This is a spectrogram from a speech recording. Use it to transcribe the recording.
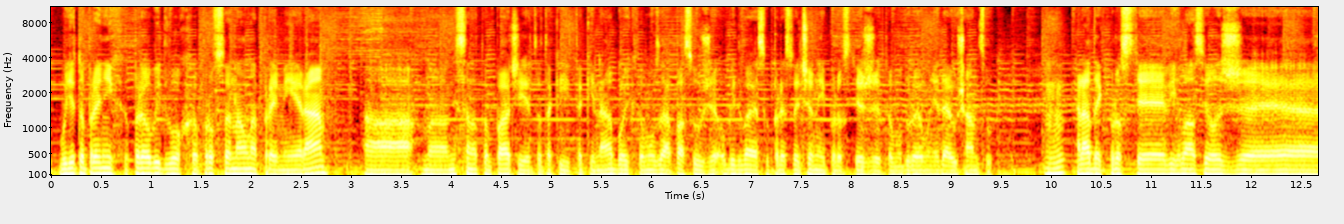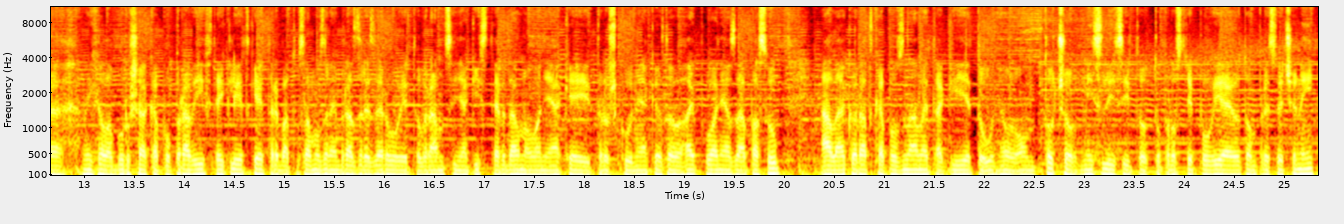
Bude to pre nich pre obidvoch profesionálna premiéra a mne sa na tom páči, je to taký, taký náboj k tomu zápasu, že obidvaja sú presvedčení proste, že tomu druhému nedajú šancu. Uh-huh. Radek proste vyhlásil, že Michala Buršáka popraví v tej klietke, treba to samozrejme brať z rezervou, je to v rámci nejakých stardownov a nejakej trošku nejakého toho hypovania zápasu, ale ako Radka poznáme, tak je to u neho, on to čo myslí si, to, to proste povie aj o tom presvedčený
